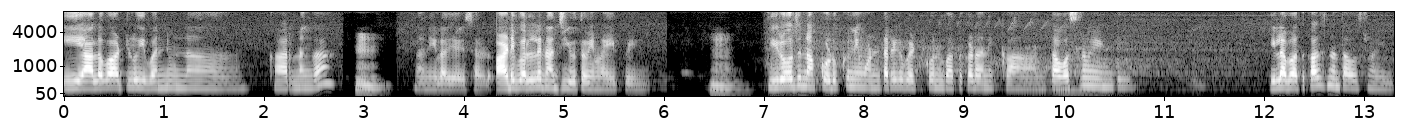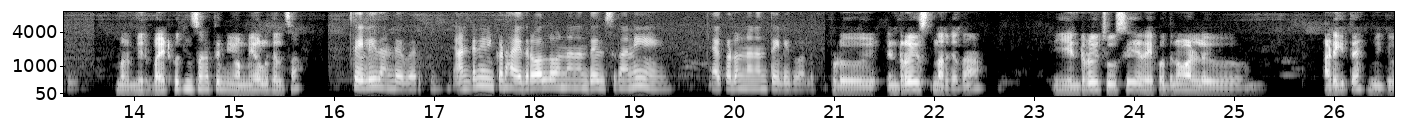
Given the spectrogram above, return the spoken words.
ఈ అలవాట్లు ఇవన్నీ ఉన్న కారణంగా ఉమ్, నన్ను ఇలా చేశాడు. వాడి వల్లే నా జీవితం ఇలా అయిపోయింది. ఉమ్, ఈ రోజు నా కొడుకుని ఒంటరిగా పెట్టుకొని బతకడానికి కా- అంత అవసరం ఏంటి? ఇలా బతకాల్సినంత అవసరం ఏంటి? మరి మీరు బయటకు వచ్చిన సంగతి మీ మమ్మీ వాళ్ళకి తెలుసా? తెలియదండి ఎవరికి. అంటే నేను ఇక్కడ హైదరాబాద్లో ఉన్నానని తెలుసు కానీ ఎక్కడ ఉన్నానని తెలియదు వాళ్ళకి. ఇప్పుడు ఇంటర్వ్యూ ఇస్తున్నారు కదా ఈ ఇంటర్వ్యూ చూసి రేపొద్దున వాళ్ళు అడిగితే మీకు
